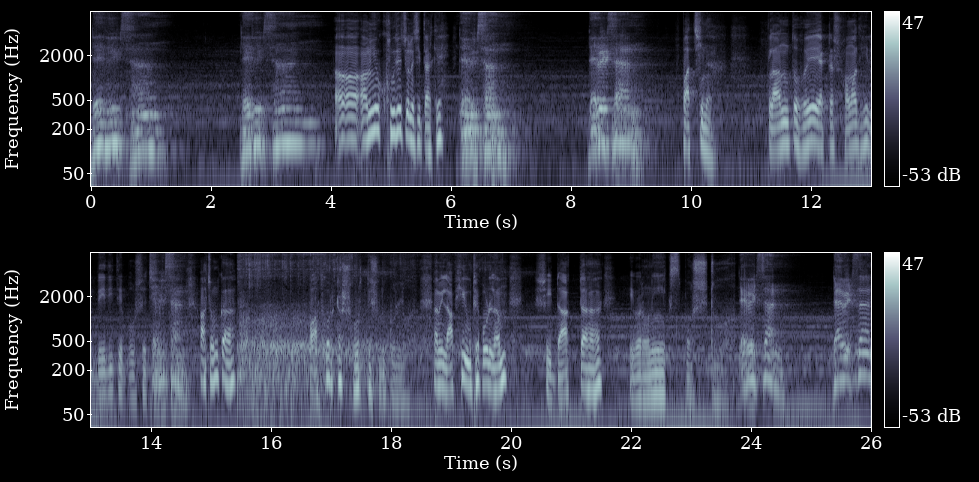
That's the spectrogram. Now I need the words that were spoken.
Davidson Davidson. আমিও খুঁজে চলেছি তাকে। Davidson Davidson. পাচ্ছি না। ক্লান্ত হয়ে একটা সমাধির বেদিতে বসেছে। আচমকা পাথরটা সরতে শুরু করল। আমি লাফিয়ে উঠে পড়লাম। সেই ডাকটা এবার অনেক স্পষ্ট। Davidson Davidson.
